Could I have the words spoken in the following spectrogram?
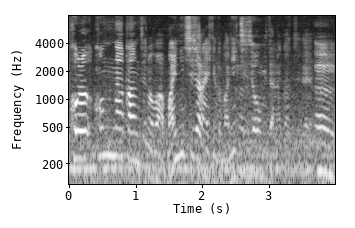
これこんな感じの、まあ、毎日じゃないけど、まあ、日常みたいな感じでやってて。ね、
